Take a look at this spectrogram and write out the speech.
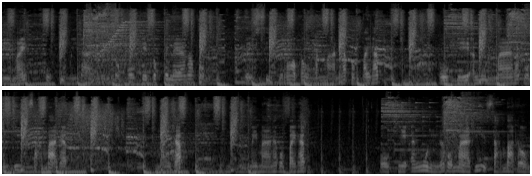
มีไหมโอ้โหไม่ได้คุณผู้ชมโอเคจบไปแล้วครับผมเหลยสี่รอบครับผมมันหมานครับผมไปครับ โอเคองุ่นมาครับผมที่ 3 บาทครับ ครับ ไม่มานะครับผมไปครับ โอเคองุ่นครับผมมาที่ 3 บาทครับผม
